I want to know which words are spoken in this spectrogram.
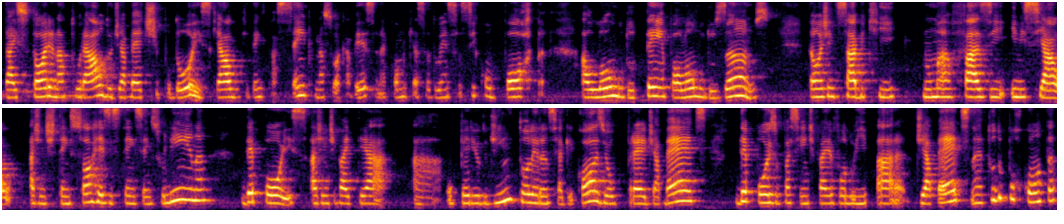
da história natural do diabetes tipo 2, que é algo que tem que estar sempre na sua cabeça, né? Como que essa doença se comporta ao longo do tempo, ao longo dos anos. Então a gente sabe que numa fase inicial a gente tem só resistência à insulina, depois a gente vai ter a, a, o período de intolerância à glicose ou pré-diabetes, depois o paciente vai evoluir para diabetes, né? Tudo por conta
